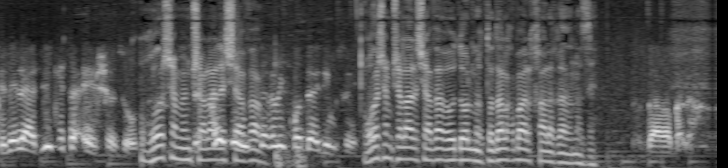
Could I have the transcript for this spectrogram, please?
כדי להדליק את האש הזאת. ראש הממשלה לשעבר. ראש הממשלה לשעבר אהוד אולמרט, תודה רבה לך על הרעיון הזה. תודה רבה לך.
